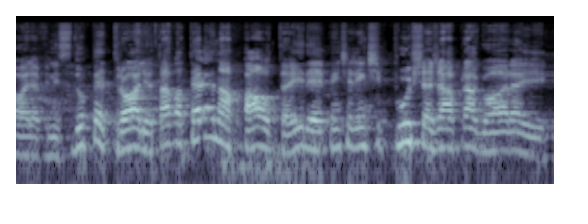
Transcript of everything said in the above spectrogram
Olha, Vinícius, do petróleo, eu tava até na pauta aí, de repente a gente puxa já para agora aí.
